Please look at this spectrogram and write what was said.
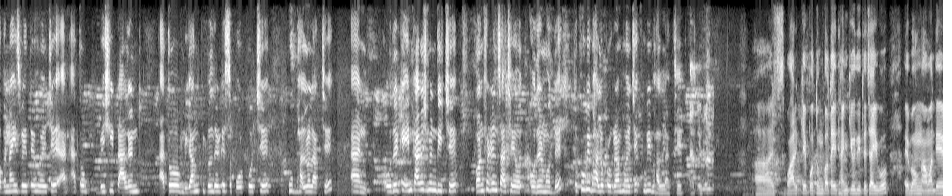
অর্গানাইজ ওয়েতে হয়েছে অ্যান্ড এত বেশি ট্যালেন্ট এত ইয়াং পিপলদেরকে সাপোর্ট করছে। খুব ভালো লাগছে। অ্যান্ড ওদেরকে এনকারেজমেন্ট দিচ্ছে কনফিডেন্স আছে ওদের মধ্যে। তো খুবই ভালো প্রোগ্রাম হয়েছে, খুবই ভালো লাগছে। স্পার্ককে প্রথম কথাই থ্যাংক ইউ দিতে চাইব। এবং আমাদের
